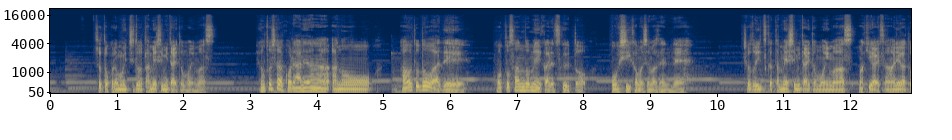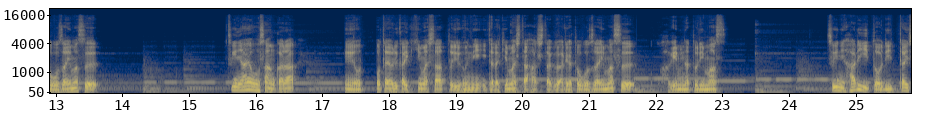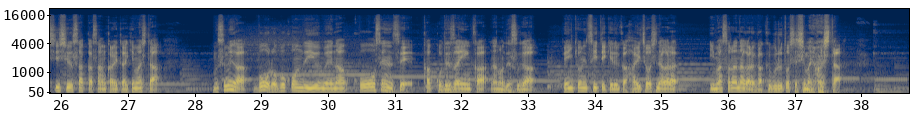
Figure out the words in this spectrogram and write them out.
ちょっとこれも一度試してみたいと思います。ひょっとしたらこれあれだな、あの、アウトドアで、ホットサンドメーカーで作ると美味しいかもしれませんね。ちょっといつか試してみたいと思います。巻貝さんありがとうございます。次にあやほさんから、えー、お、お便り会聞きましたというふうにいただきました。ハッシュタグありがとうございます。励みになっております。次にハリーと立体刺繍作家さんからいただきました。娘が某ロボコンで有名な高先生、かっこデザイン科なのですが、勉強についていけるか拝聴しながら、今更ながら学ぶるとしてしまいました。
